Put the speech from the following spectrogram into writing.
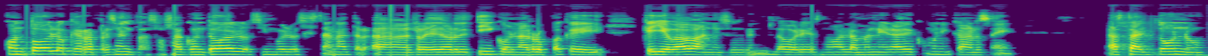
con todo lo que representas, o sea, con todos los símbolos que están alrededor de ti, con la ropa que, que llevaban esos vendedores, ¿no? La manera de comunicarse hasta el tono.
